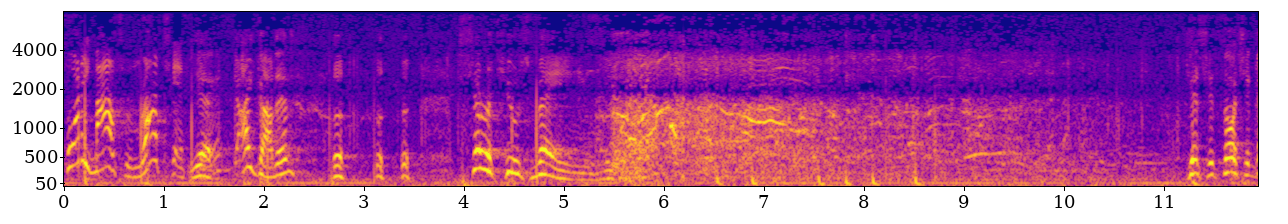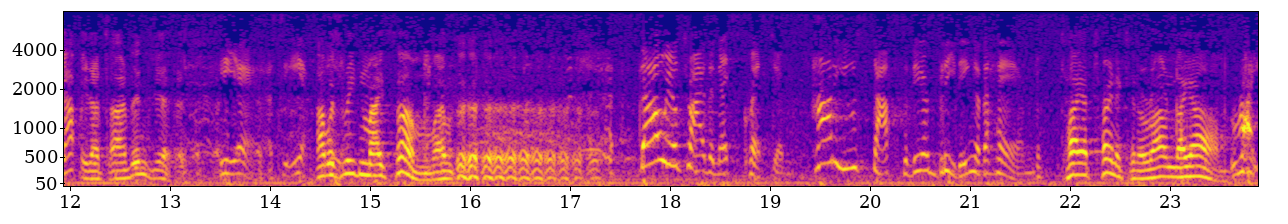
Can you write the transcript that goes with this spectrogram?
40 miles from Rochester? Yeah, I got it. Syracuse veins. Guess you thought you got me that time, didn't you? Yes, yes. I was reading my thumb. Now we'll try the next question. How do you stop severe bleeding of the hand? Tie a tourniquet around the arm. Right.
